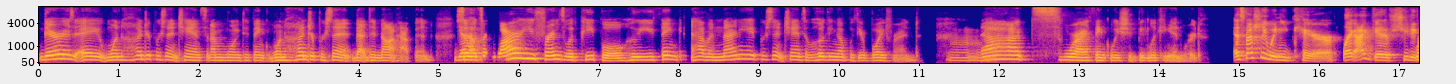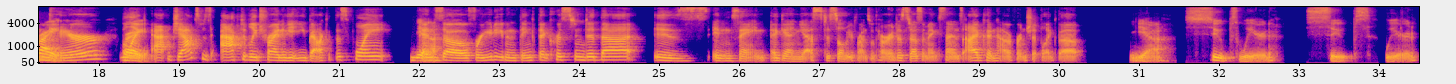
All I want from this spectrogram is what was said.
there is a 100% chance that I'm going to think 100% that did not happen. Yeah. So it's like, why are you friends with people who you think have a 98% chance of hooking up with your boyfriend? Mm. That's where I think we should be looking inward. Especially when you care. Like, I get if she didn't right. care, but right. like Jax was actively trying to get you back at this point. Yeah. And so for you to even think that Kristen did that is insane. Again, yes, to still be friends with her. It just doesn't make sense. I couldn't have a friendship like that. Yeah. Soup's weird. Soup's weird.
